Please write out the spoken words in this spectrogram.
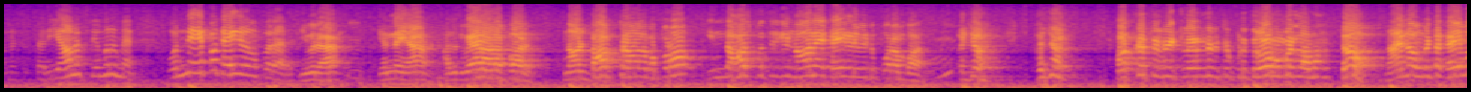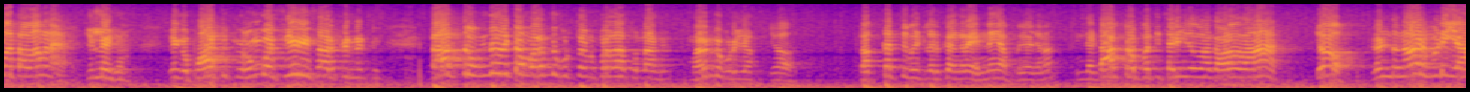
உனக்கு சரியான திமிருமே உன்னை எப்ப கை கழுவ போறாரு? இவரா? என்னையா? அதுக்கு வேற ஆளை பாரு. நான் டாக்டர் ஆனதுக்கு அப்புறம் இந்த ஆஸ்பத்திரிக்கு நானே கை கழுவிட்டு போறேன் பாரு. ஐயா ஐயா பக்கத்து வீட்டுல இருந்துகிட்டு இப்படி துரோகம் பண்ணலாமா? யோ, நான் என்ன உங்ககிட்ட கை மாத்தா வாங்கினேன் இல்லையா எங்க பாட்டிக்கு ரொம்ப சீரியஸா இருக்குன்னுட்டு டாக்டர் உங்ககிட்ட மருந்து கொடுத்து அனுப்புறதா சொன்னாங்க. மருந்து குடியா? யோ பக்கத்து வீட்டுல இருக்கங்கிற என்னையா பிரயோஜனம்? இந்த டாக்டரை பத்தி தெரிஞ்சது உனக்கு அவ்வளவுதானா? யோ ரெண்டு நாள் விடியா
